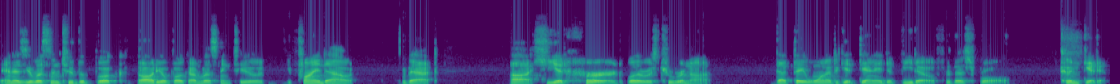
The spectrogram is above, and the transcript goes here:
and as you listen to the book, the audiobook I'm listening to, you find out that uh, he had heard, whether it was true or not, that they wanted to get Danny DeVito for this role, couldn't get it,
